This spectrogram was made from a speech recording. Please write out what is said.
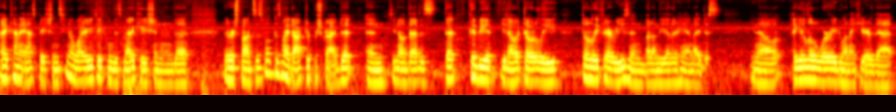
I kind of ask patients, you know, why are you taking this medication? And the the response is, well, because my doctor prescribed it, and you know that is that could be a you know a totally totally fair reason. But on the other hand, I just you know I get a little worried when I hear that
